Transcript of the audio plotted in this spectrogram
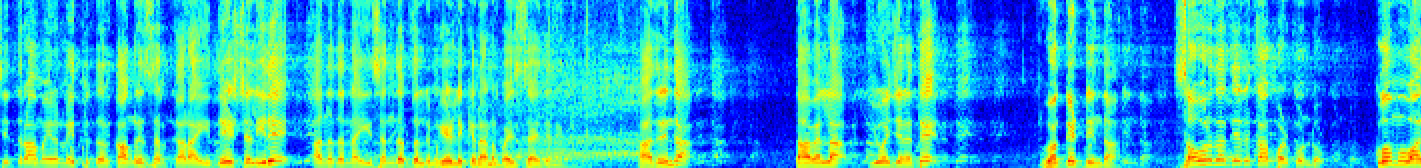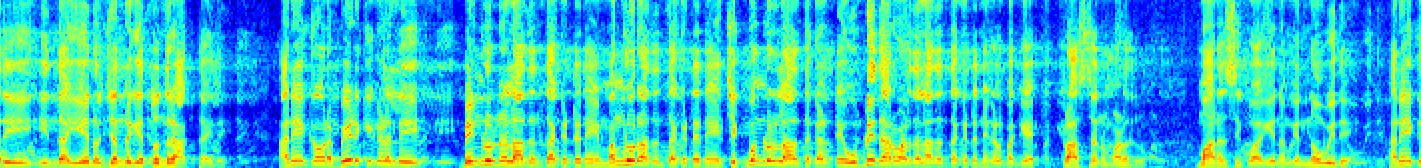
ಸಿದ್ದರಾಮಯ್ಯ ನೇತೃತ್ವದ ಕಾಂಗ್ರೆಸ್ ಸರ್ಕಾರ ಈ ದೇಶದಲ್ಲಿ ಇದೆ ಅನ್ನೋದನ್ನ ಈ ಸಂದರ್ಭದಲ್ಲಿ ನಿಮ್ಗೆ ಹೇಳಲಿಕ್ಕೆ ನಾನು ಬಯಸ್ತಾ ಇದ್ದೇನೆ. ಆದ್ರಿಂದ ತಾವೆಲ್ಲ ಯುವ ಜನತೆ ಒಗ್ಗಟ್ಟಿನಿಂದ ಸೌಹಾರ್ದತೆಯನ್ನು ಕಾಪಾಡಿಕೊಂಡು ಕೋಮುವಾದಿಯಿಂದ ಏನು ಜನರಿಗೆ ತೊಂದರೆ ಆಗ್ತಾ ಇದೆ, ಅನೇಕ ಅವರ ಬೇಡಿಕೆಗಳಲ್ಲಿ ಬೆಂಗಳೂರಿನಲ್ಲಾದಂಥ ಘಟನೆ, ಮಂಗಳೂರಾದಂಥ ಘಟನೆ, ಚಿಕ್ಕಮಂಗ್ಳೂರಲ್ಲಾದಂಥ ಘಟನೆ, ಹುಬ್ಳಿ ಧಾರವಾಡದಲ್ಲಾದಂಥ ಘಟನೆಗಳ ಬಗ್ಗೆ ಪ್ರಾರ್ಥನೆ ಮಾಡಿದ್ರು. ಮಾನಸಿಕವಾಗಿ ನಮಗೆ ನೋವಿದೆ. ಅನೇಕ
